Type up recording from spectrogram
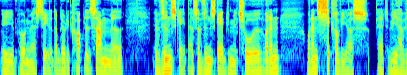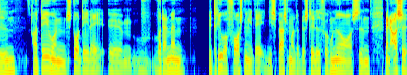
i, på universitetet, der blev det koblet sammen med videnskab, altså videnskabelig metode. Hvordan, hvordan sikrer vi os, at vi har viden? Og det er jo en stor del af, øh, hvordan man bedriver forskning i dag, de spørgsmål, der blev stillet for 100 år siden, men også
